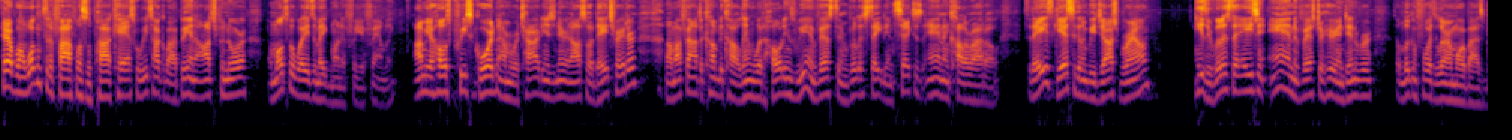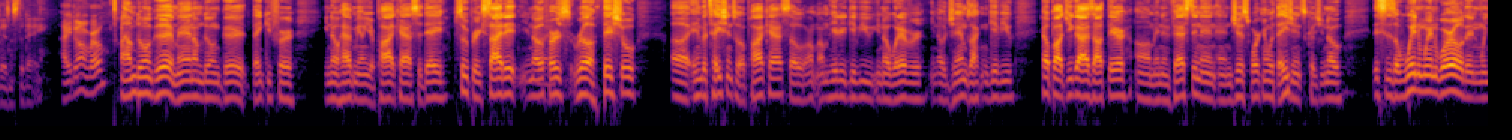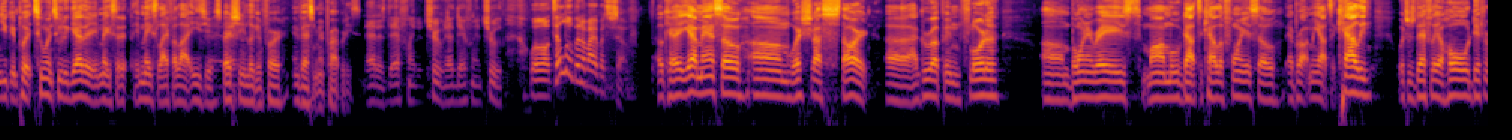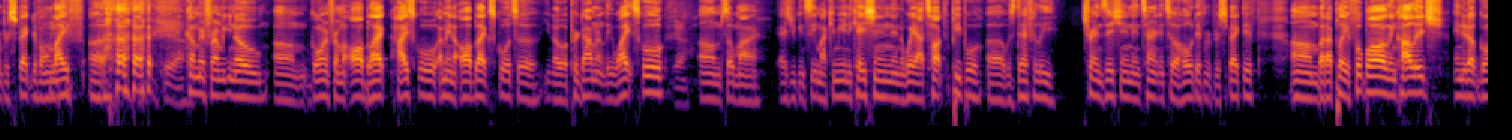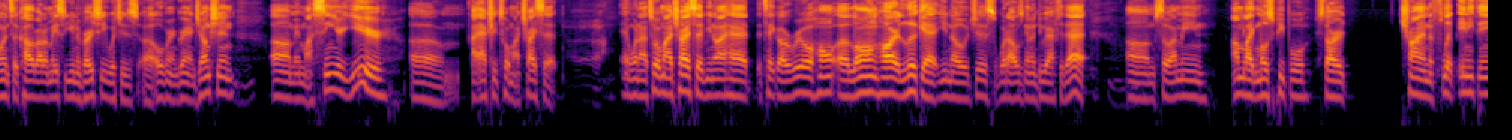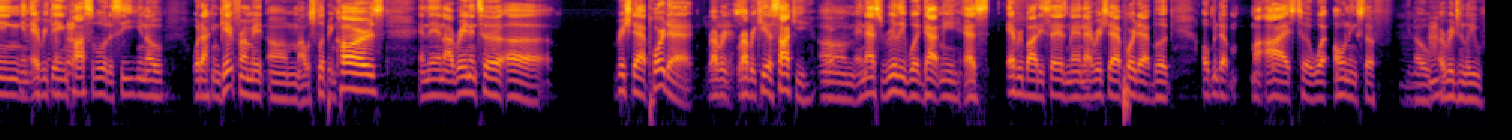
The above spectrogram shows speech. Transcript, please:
Hey everyone, welcome to the Five Hustles Podcast, where we talk about being an entrepreneur and multiple ways to make money for your family. I'm your host, Priest Gordon. I'm a retired engineer and also a day trader. Um, I founded a company called Linwood Holdings. We invest in real estate in Texas and in Colorado. Today's guest is going to be Josh Brown. He's a real estate agent and investor here in Denver. So I'm looking forward to learn more about his business today. How you doing, bro? I'm doing good, man. I'm doing good. Thank you for you know having me on your podcast today. Super excited. You know, nice. first real official uh, invitation to a podcast. So I'm, I'm, here to give you, you know, whatever, you know, gems I can give you, help out you guys out there um, and investing and, and just working with agents because, you know, this is a win-win world. And when you can put two and two together, it makes it, it makes life a lot easier, especially looking for investment properties. That is definitely the truth. That's definitely the truth. Well, tell a little bit about, about yourself. Okay. Yeah, man. So um, where should I start? Uh, I grew up in Florida, um, born and raised. Mom moved out to California, so that brought me out to Cali which was definitely a whole different perspective on life. Uh, yeah. Coming from you know um, going from an all black high school, I mean an all black school to you know a predominantly white school. Yeah. Um, so my as you can see, my communication and the way I talk to people uh, was definitely transitioned and turned into a whole different perspective. Um, but I played football in college. Ended up going to Colorado Mesa University, which is uh, over in Grand Junction. Mm-hmm. Um, in my senior year, um, I actually tore my tricep. And when I tore my tricep, you know, I had to take a real home, a long, hard look at, you know, just what I was gonna do after that. Um, so I mean, I'm like most people, start trying to flip anything and everything possible to see, you know, what I can get from it. Um, I was flipping cars, and then I ran into uh, Rich Dad Poor Dad, Robert yes. Robert Kiyosaki, um, and that's really what got me. As everybody says, man, that Rich Dad Poor Dad book opened up my eyes to what owning stuff, you know, mm-hmm. originally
